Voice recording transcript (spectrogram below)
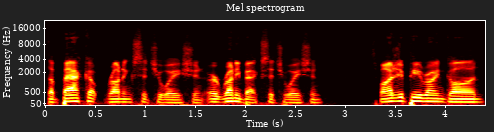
the backup running situation or running back situation? Samaje Perine gone.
